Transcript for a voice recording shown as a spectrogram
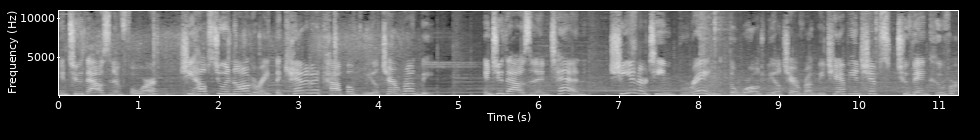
In 2004, she helps to inaugurate the Canada Cup of Wheelchair Rugby. In 2010, she and her team bring the World Wheelchair Rugby Championships to Vancouver,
